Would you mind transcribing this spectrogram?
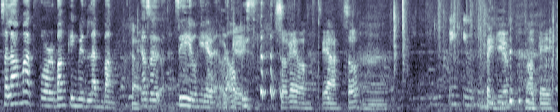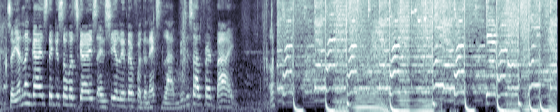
Salamat for banking with Land Bank. Kasi see you here at the Okay. office. so kayo, yeah. So, Ah, Thank you. thank you. Okay. So yan lang guys. Thank you so much guys and see you later for the next vlog. This is Alfred. Bye. Okay.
